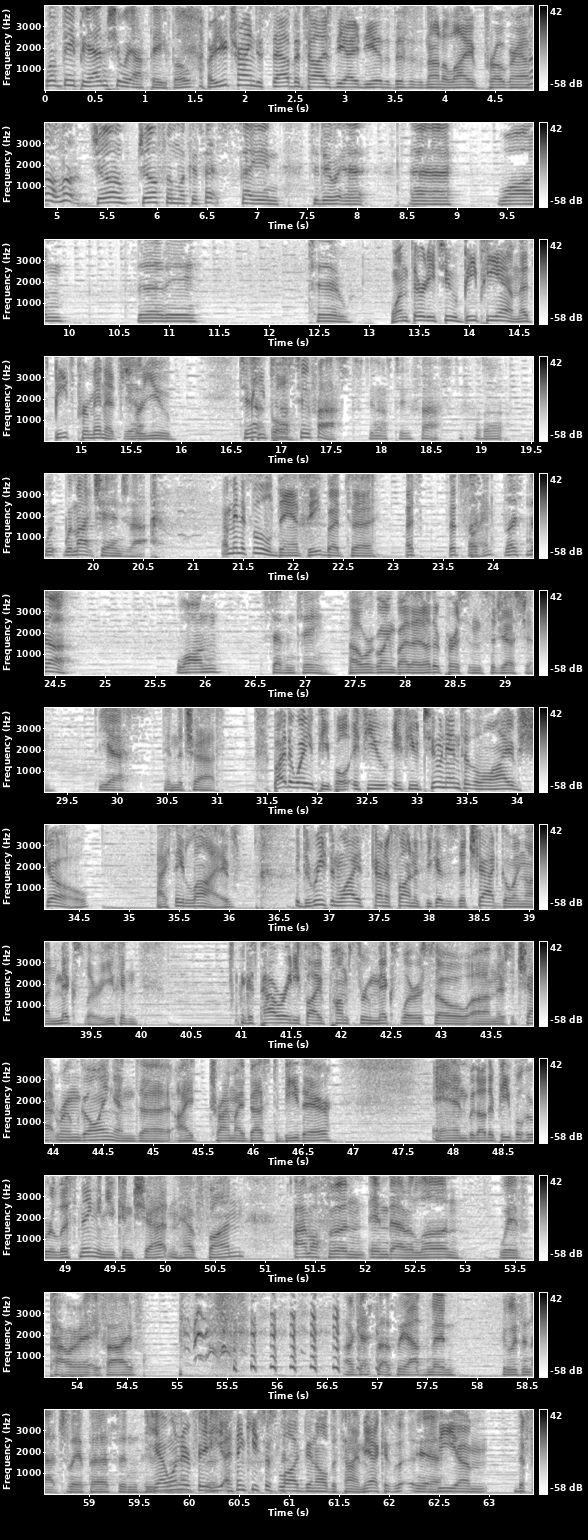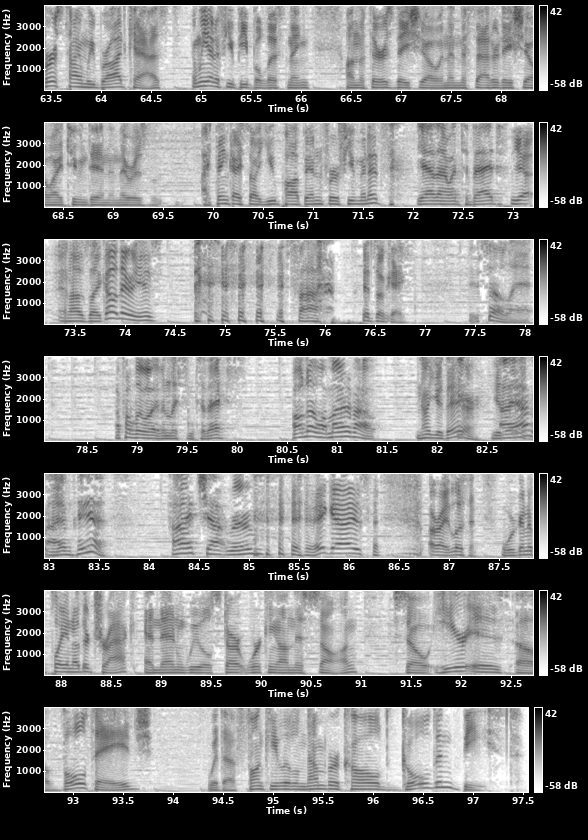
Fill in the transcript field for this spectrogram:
what bpm should we have people Are you trying to sabotage the idea that this is not a live program? No, look, Joe Joe from Le Cassette's saying to do it at uh, one thirty two. 132 BPM. That's beats per minute Yeah. for you. Do you, know, do you People. know that's too fast? Do you know that's too fast? I don't. We, we might change that. I mean, it's a little dancey, but uh, that's that's let's fine. let's no one seventeen. Oh, we're going by that other person's suggestion Yes. in the chat. By the way, people, if you if you tune into the live show, I say live. the reason why it's kind of fun is because there's a chat going on Mixlr. You can because Power 85 pumps through Mixlr, so um, there's a chat room going, and uh, I try my best to be there. And with other people who are listening, and you can chat and have fun. I'm often in there alone with Power eighty five. I guess that's the admin who isn't actually a person. Yeah, I wonder there, if he, I think he's just logged in all the time. Yeah, because Yeah. the um, the first time we broadcast, and we had a few people listening on the Thursday show, and then the Saturday show, I tuned in, and there was, I think I saw you pop in for a few minutes. yeah. Then I went to bed. yeah, and I was like, oh, there he is. It's fine. It's okay. It's, it's so late. I probably won't even listen to this. Oh no, what am I about? No, you're there. You're I am. I am here. Hi, chat room. hey guys. All right, listen. We're going to play another track and then we'll start working on this song. So here is uh, Voltage with a funky little number called Golden Beast.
